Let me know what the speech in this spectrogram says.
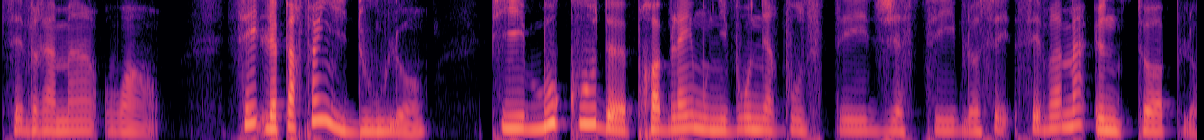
c'est vraiment wow. Le parfum, il est doux, là. Puis beaucoup de problèmes au niveau nervosité, digestive. C'est, vraiment une top, là.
